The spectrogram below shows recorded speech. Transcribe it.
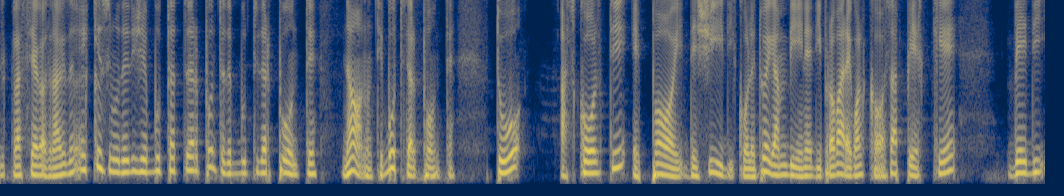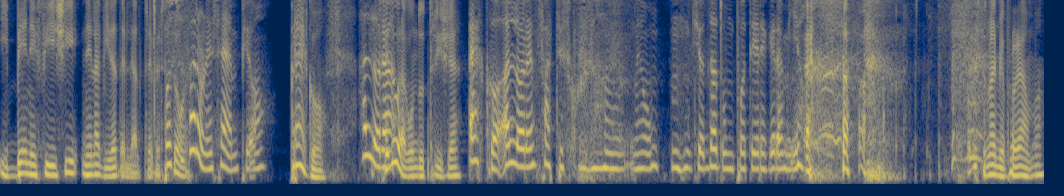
classica cosa, no? è che se uno ti dice buttati dal ponte, ti butti dal ponte. No, non ti butti dal ponte. Tu ascolti e poi decidi con le tue gambine di provare qualcosa perché vedi i benefici nella vita delle altre persone. Posso fare un esempio? Prego. Allora, Sei tu la conduttrice? Ecco, allora infatti scusa, ti ho dato un potere che era mio. Questo non è il mio programma?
